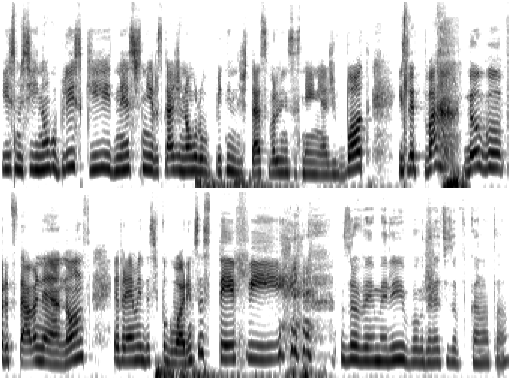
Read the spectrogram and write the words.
и сме си много близки и днес ще ни разкаже много любопитни неща, свързани с нейния живот. И след това дълго представяне анонс е време да си поговорим с Стефи. Здравей, Мели, благодаря ти за поканата.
